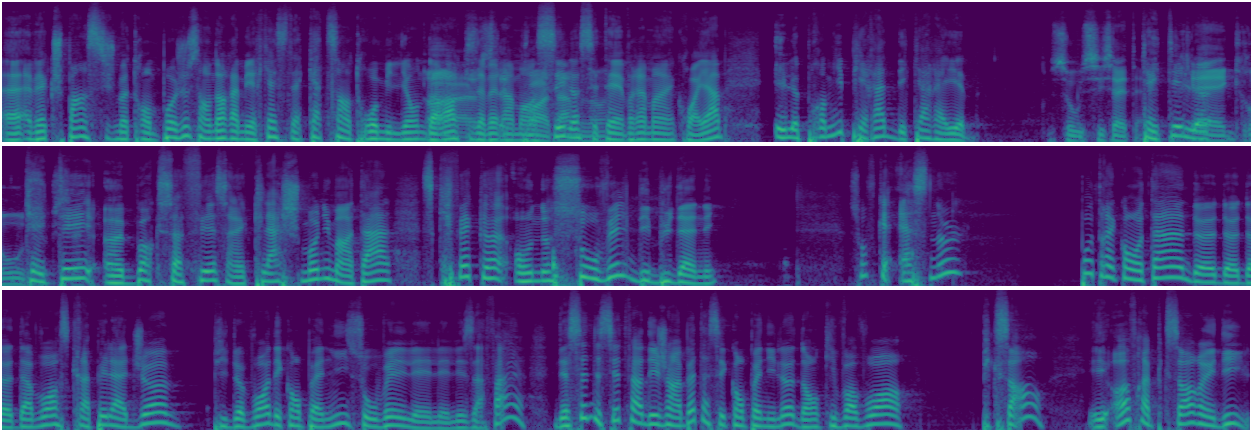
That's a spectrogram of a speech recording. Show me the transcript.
Euh, avec, je pense, si je ne me trompe pas, juste en nord-américain, c'était 403 millions de dollars Ah, qu'ils avaient c'est ramassé. là. épouvantable, C'était vraiment incroyable. Et le premier Pirate des Caraïbes, Ça aussi, ça a été qui a été, très le- gros qui a été un box-office, un clash monumental, ce qui fait qu'on a sauvé le début d'année. Sauf que Esner, pas très content d'avoir scrappé la job puis de voir des compagnies sauver les, les- les affaires, décide d'essayer de faire des jambettes à ces compagnies-là. Donc, il va voir Pixar et offre à Pixar un deal.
